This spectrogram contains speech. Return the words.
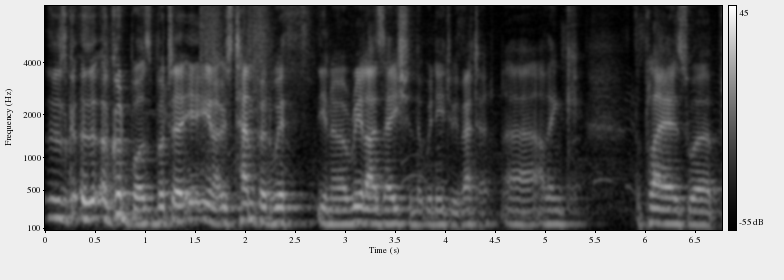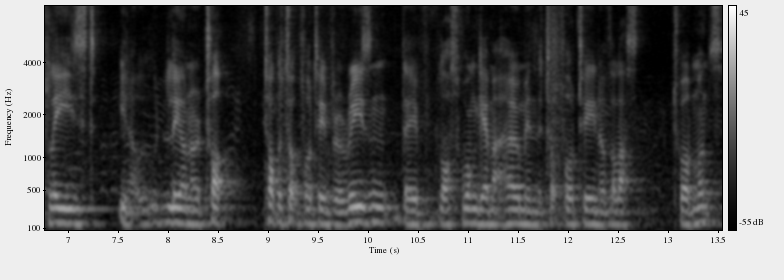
It was a good buzz, but uh, you know it was tempered with you know a realization that we need to be better. Uh, I think the players were pleased. You know, Lyon are top top of the top 14 for a reason. They've lost one game at home in the top 14 of the last 12 months,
